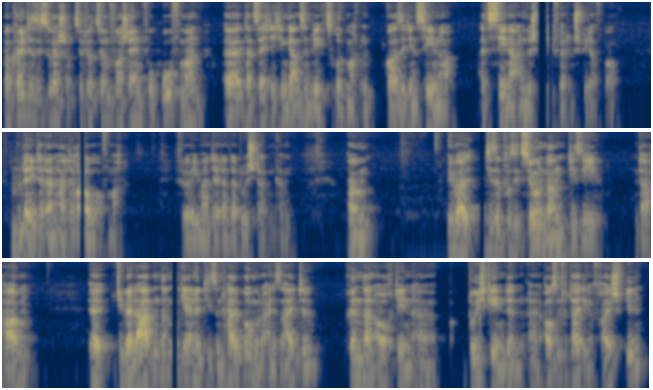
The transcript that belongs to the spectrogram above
Man könnte sich sogar schon Situationen vorstellen, wo Hofmann äh, tatsächlich den ganzen Weg zurück macht und quasi den Szene als Szene angespielt wird im Spielaufbau. Mhm. Und dahinter dann halt Raum aufmacht. Für jemand, der dann da durchstarten kann. Ähm, über diese Position dann, die sie da haben, äh, die überladen dann gerne diesen Halbraum oder eine Seite, können dann auch den äh, durchgehenden äh, Außenverteidiger freispielen.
